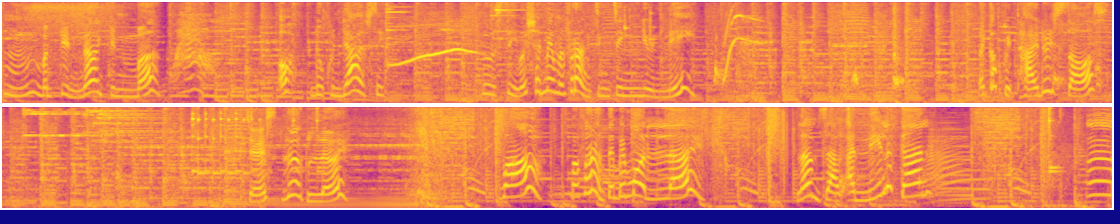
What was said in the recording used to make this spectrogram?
หืมมันกลิ่นน่ากินมาก โอ้ ดูคุณย่าสิ ดูสิว่าฉันมีมันฝรั่งจริง ๆ อยู่นี่ แล้วก็ปิดท้ายด้วยซอส เจสเลือกเลย ว้าวมันฝรั่งเต็มไปหมดเลย เริ่มจากอันนี้ละกัน อืม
